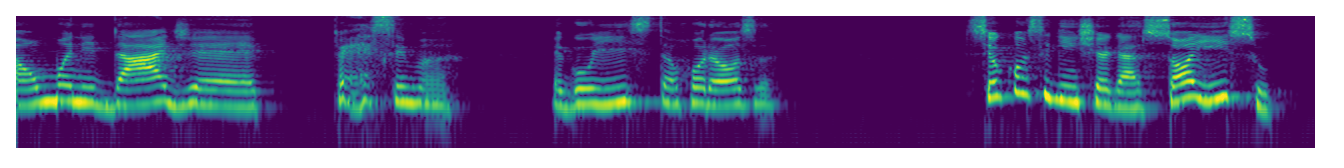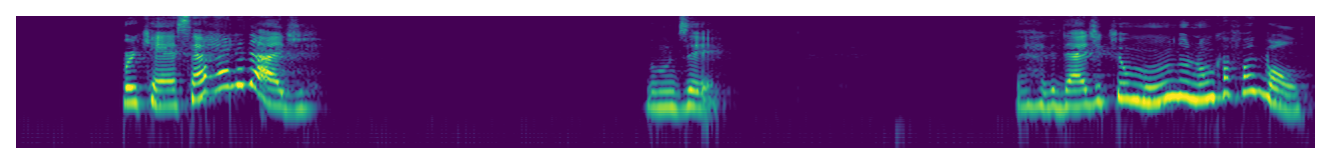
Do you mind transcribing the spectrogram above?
a humanidade é péssima, egoísta, horrorosa. Se eu conseguir enxergar só isso, porque essa é a realidade. Vamos dizer, a realidade é que o mundo nunca foi bom.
